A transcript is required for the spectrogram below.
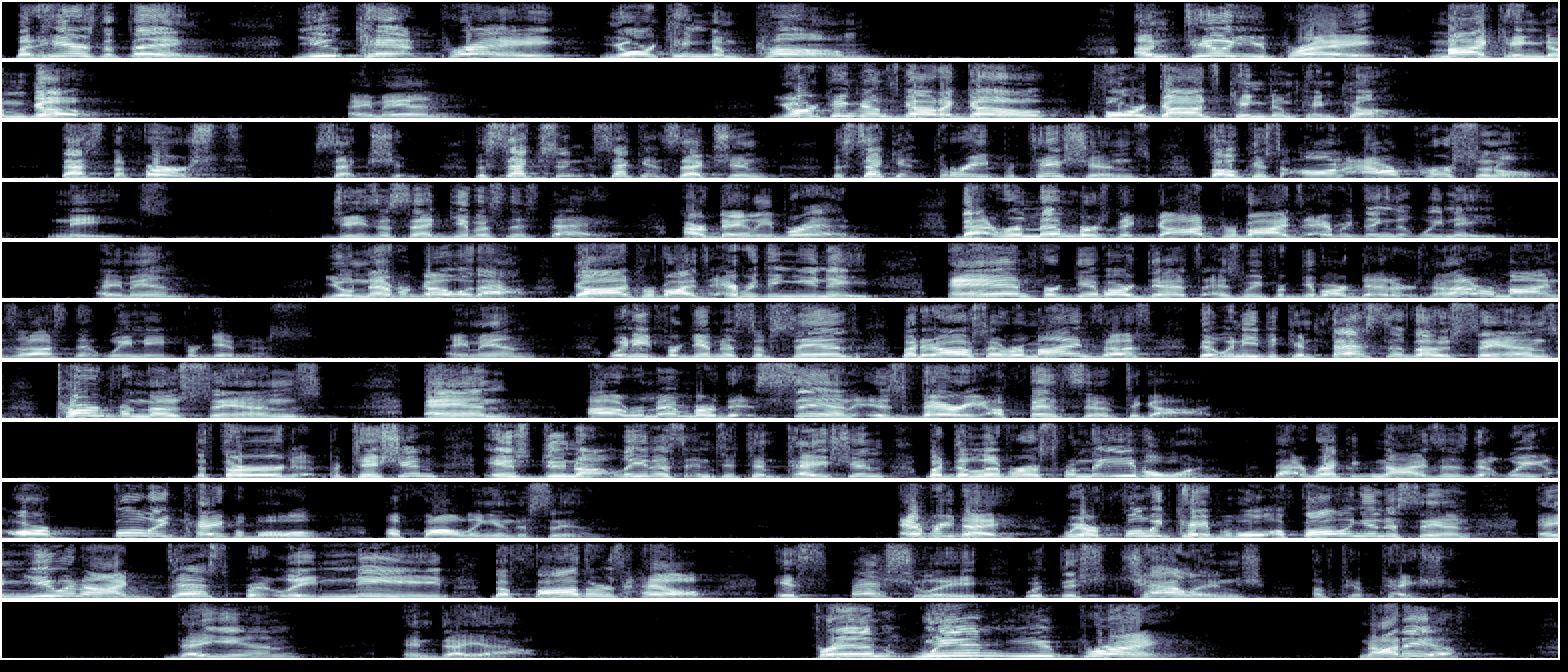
But here's the thing you can't pray, Your kingdom come, until you pray, My kingdom go. Amen? Your kingdom's got to go before God's kingdom can come. That's the first section. The section, second section, the second three petitions focus on our personal needs. Jesus said, Give us this day our daily bread. That remembers that God provides everything that we need. Amen? You'll never go without. God provides everything you need. And forgive our debts as we forgive our debtors. Now, that reminds us that we need forgiveness. Amen? We need forgiveness of sins, but it also reminds us that we need to confess of those sins, turn from those sins, and uh, remember that sin is very offensive to God. The third petition is do not lead us into temptation, but deliver us from the evil one. That recognizes that we are fully capable of falling into sin. Every day, we are fully capable of falling into sin, and you and I desperately need the Father's help, especially with this challenge of temptation. Day in and day out. Friend, when you pray, not if,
